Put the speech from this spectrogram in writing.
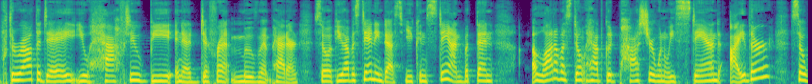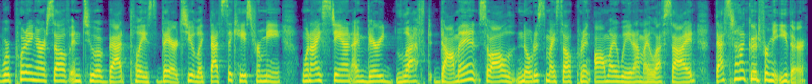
Throughout the day, you have to be in a different movement pattern. So if you have a standing desk, you can stand, but then a lot of us don't have good posture when we stand either. So we're putting ourselves into a bad place there too. Like that's the case for me. When I stand, I'm very left dominant. So I'll notice myself putting all my weight on my left side. That's not good for me either.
